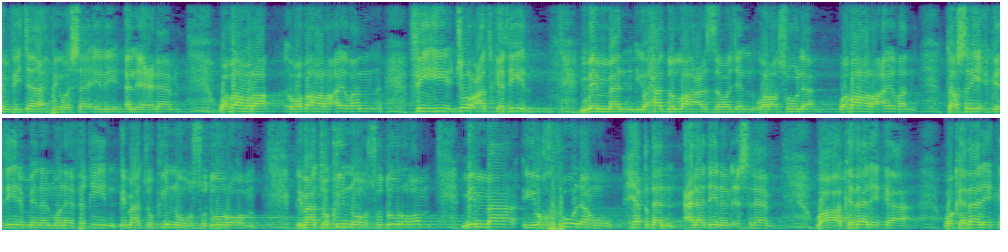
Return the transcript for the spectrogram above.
انفتاح في وسائل الإعلام وظهر وظهر أيضا فيه جرأة كثير ممن يحد الله عز وجل ورسوله وظهر أيضا تصريح كثير من المنافقين بما تكنه صدورهم بما تكنه صدورهم مما يخفونه حقدا على دين الإسلام. وكذلك وكذلك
